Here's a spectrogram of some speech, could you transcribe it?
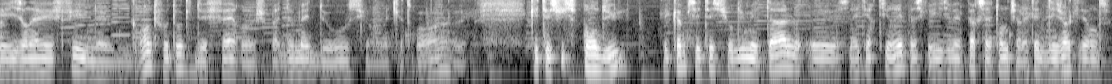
Et ils en avaient fait une grande photo qui devait faire, je sais pas, 2 mètres de haut sur 1 mètre 80, euh, qui était suspendue. Et comme c'était sur du métal, euh, ça a été retiré parce qu'ils avaient peur que ça tombe sur la tête des gens qui étaient en dessous.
